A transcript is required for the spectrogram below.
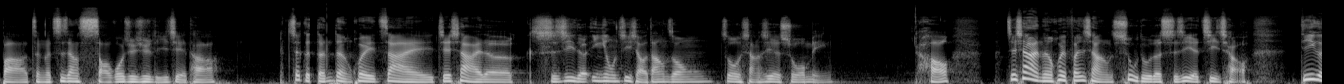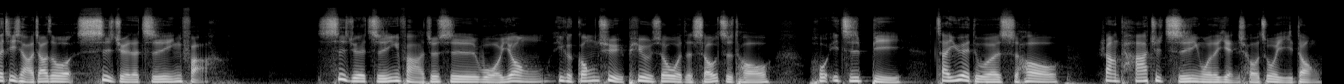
把整个字这样扫过去去理解它。这个等等会在接下来的实际的应用技巧当中做详细的说明。好，接下来呢会分享速读的实际的技巧。第一个技巧叫做视觉的指引法。视觉指引法就是我用一个工具，譬如说我的手指头或一支笔，在阅读的时候，让它去指引我的眼球做移动。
